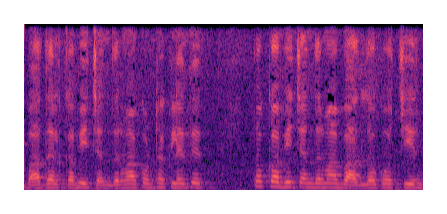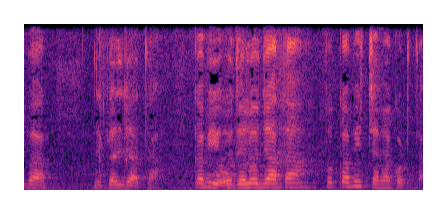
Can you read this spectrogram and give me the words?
बादल कभी चंद्रमा को ढक लेते तो कभी चंद्रमा बादलों को चीर बार निकल जाता। कभी ओझल हो जाता तो कभी चमक उठता।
